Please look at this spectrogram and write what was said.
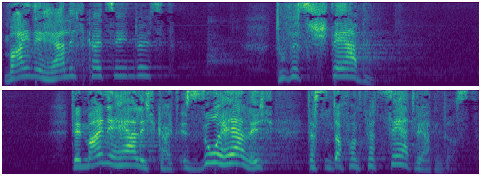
meine Herrlichkeit sehen willst? Du wirst sterben. Denn meine Herrlichkeit ist so herrlich, dass du davon verzehrt werden wirst.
